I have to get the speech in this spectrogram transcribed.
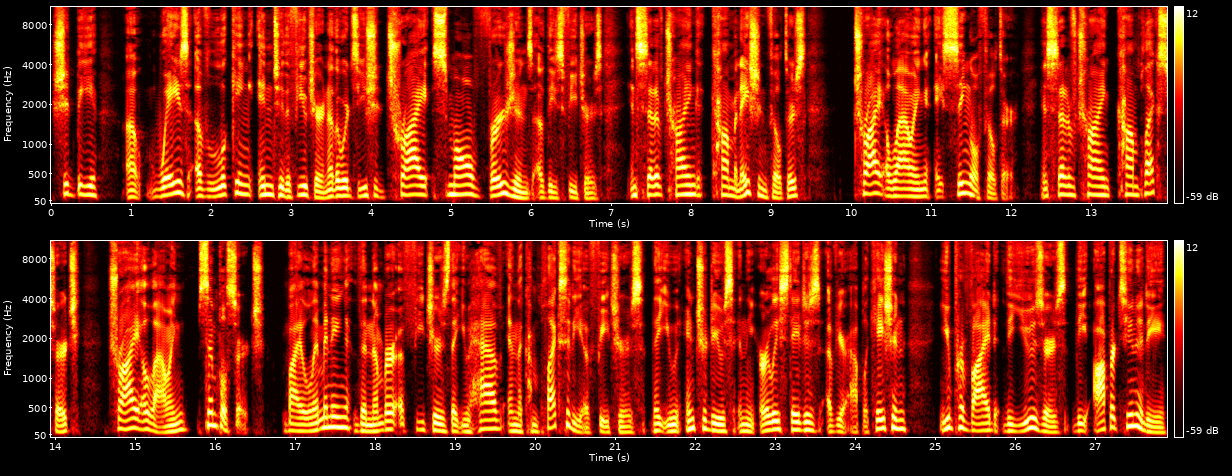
should be uh, ways of looking into the future. In other words, you should try small versions of these features. Instead of trying combination filters, try allowing a single filter. Instead of trying complex search, try allowing simple search. By limiting the number of features that you have and the complexity of features that you introduce in the early stages of your application, you provide the users the opportunity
